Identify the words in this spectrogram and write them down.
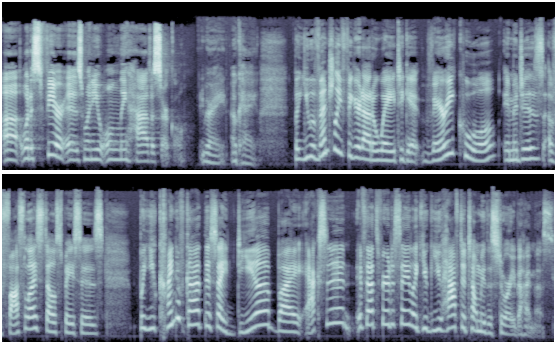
uh, what a sphere is when you only have a circle. Right. Okay. But you eventually figured out a way to get very cool images of fossilized cell spaces But you kind of got this idea by accident, if that's fair to say. Like you you have to tell me the story behind this.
